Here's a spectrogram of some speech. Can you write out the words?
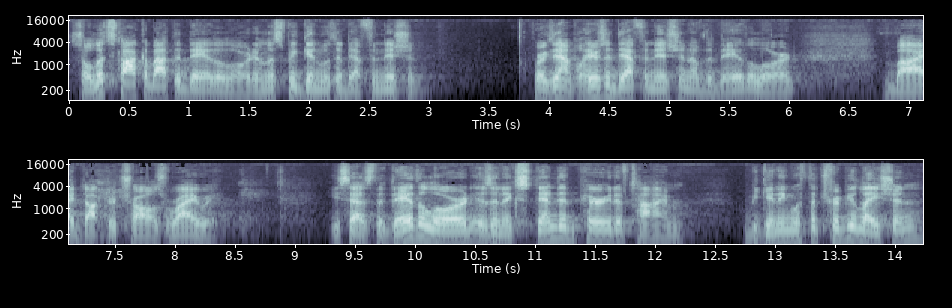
So let's talk about the day of the Lord, and let's begin with a definition. For example, here's a definition of the day of the Lord by Dr. Charles Ryrie. He says, The day of the Lord is an extended period of time, beginning with the tribulation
